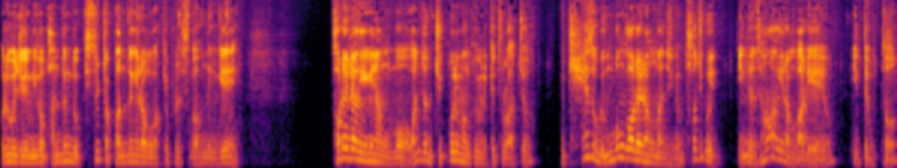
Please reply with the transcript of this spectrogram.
그리고 지금 이거 반등도 기술적 반등이라고밖에 볼 수가 없는 게 거래량이 그냥 뭐 완전 쥐꼬리만큼 이렇게 들어왔죠. 계속 음봉 거래량만 지금 터지고 있, 는 상황이란 말이에요. 이때부터.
